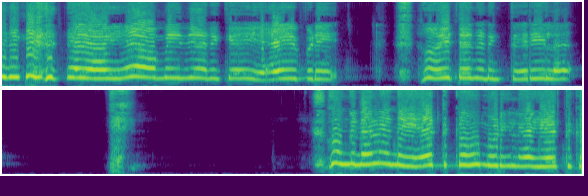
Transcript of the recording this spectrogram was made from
எனக்கு ஏன் அமைதியா இருக்கேன்? ஏன் இப்படி? ஆயிட்டேன்னு எனக்கு தெரியல. உங்களால என்னை ஏத்துக்கவும் முடியல ஏத்துக்க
